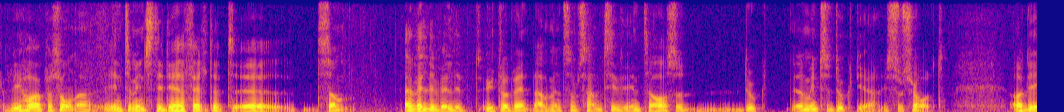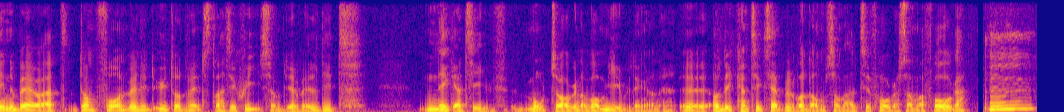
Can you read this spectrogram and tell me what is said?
Vi har personer, inte minst i det här fältet, eh, som är väldigt, väldigt utåtvända men som samtidigt inte har så dukt, de är inte så duktiga socialt. Och det innebär ju att de får en väldigt utåtvänd strategi som blir väldigt negativ mottagen av omgivningarna. Uh, och det kan till exempel vara de som alltid frågar samma fråga. Mm.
